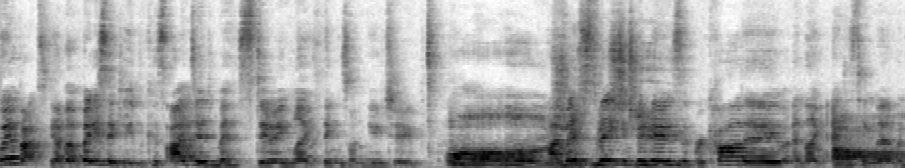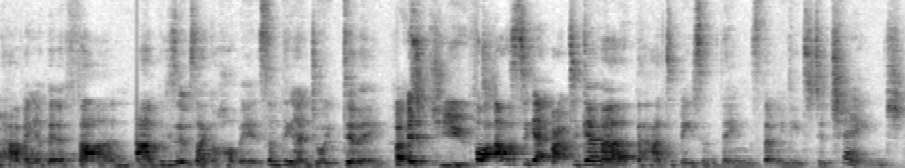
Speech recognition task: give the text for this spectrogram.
we're back together basically because I did miss doing like things on YouTube. Oh, I missed making you. videos of Ricardo and like editing them and having a bit of fun um, because it was like a hobby. It's something I enjoyed doing. That's and cute. for us to get back together, there had to be some things that we needed to change.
